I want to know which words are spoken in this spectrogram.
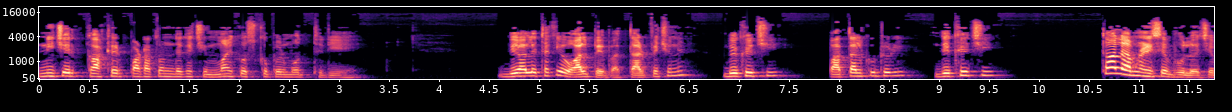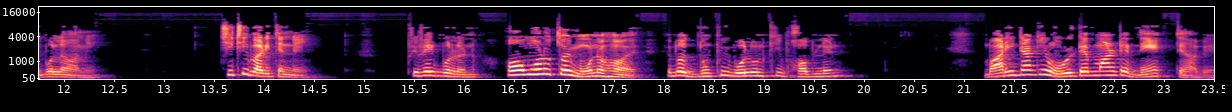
নিচের কাঠের পাটাতন দেখেছি মাইক্রোস্কোপের মধ্যে দিয়ে। দেওয়ালে থাকে ওয়ালপেপার, তার পেছনে দেখেছি পাতাল কুঠুরি, দেখেছি। তাহলে আপনার হিসেব ভুল হয়েছে, বললাম আমি। চিঠি বাড়িতে নেই। প্রিফেক্ট বললেন আমারও তাই মনে হয়। এবার দুপি বলুন কি ভাবলেন? বাড়িটাকে উল্টে পাল্টে দেখতে হবে।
